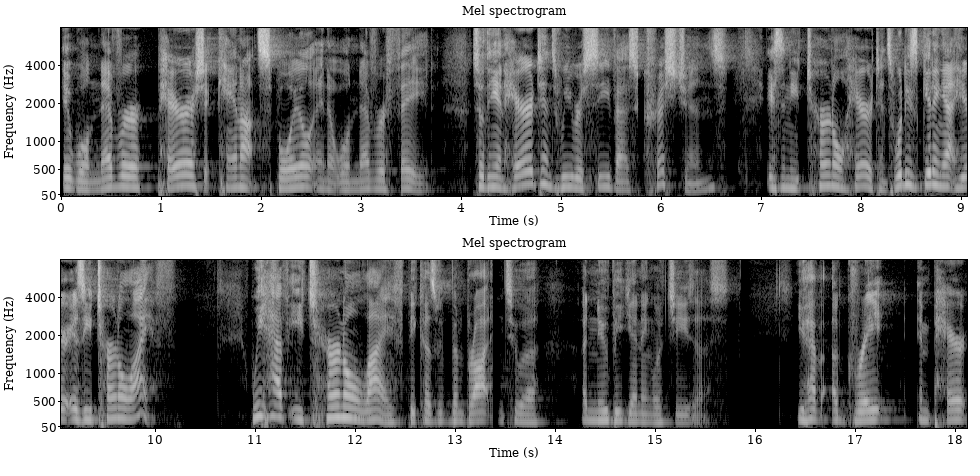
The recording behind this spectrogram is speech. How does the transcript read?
It will never perish, it cannot spoil, and it will never fade. So the inheritance we receive as Christians is an eternal inheritance. What he's getting at here is eternal life. We have eternal life because we've been brought into a, a new beginning with Jesus. You have a great, imper-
